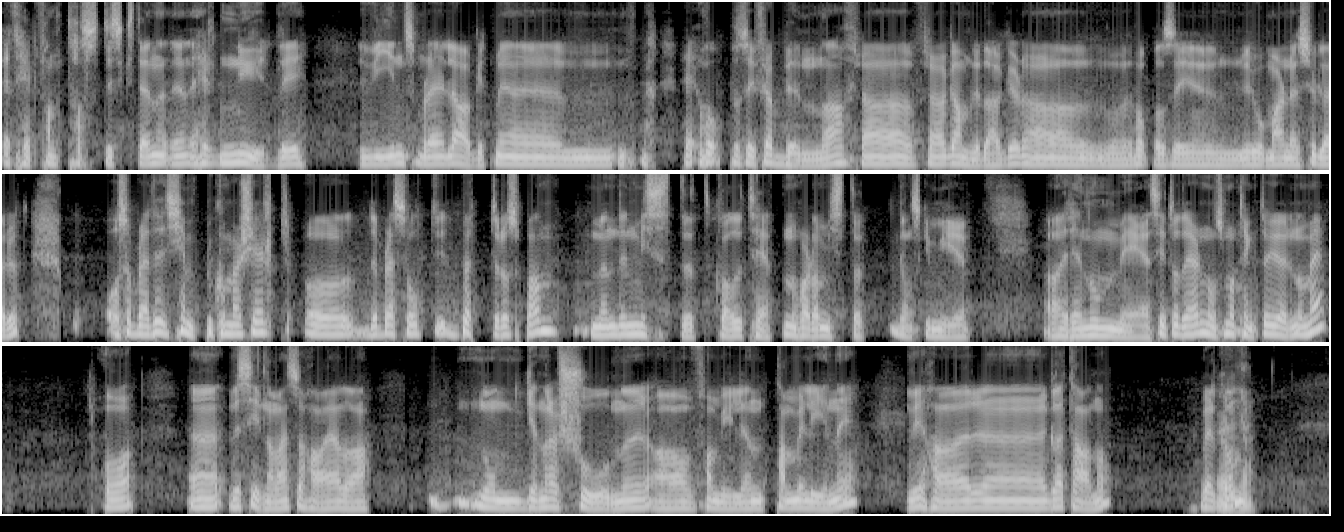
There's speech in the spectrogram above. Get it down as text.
et helt fantastisk sted. En helt nydelig vin som ble laget med mm, å si fra bunnen av, fra, fra, gamle dager, da håper å si romerne sulla ut. Og så ble det kjempekommersielt, og det ble solgt i bøtter og spann, men den mistet kvaliteten, og har da mistet ganske mye av renommeet sitt. Og det er det noen som har tenkt å gjøre noe med. Og eh, ved siden av meg så har jeg da noen generasjoner av familien Tamelini. Vi har eh, Gaetano. Velkommen. Ja,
